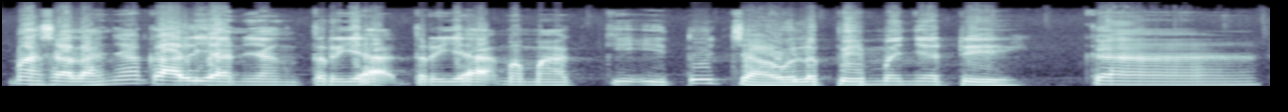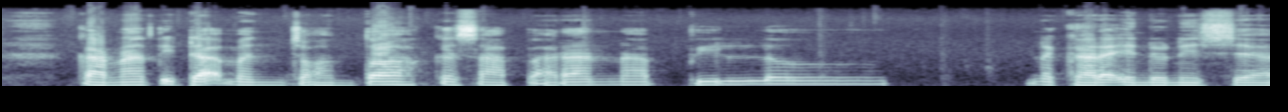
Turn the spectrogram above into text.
Masalahnya kalian yang teriak-teriak memaki itu jauh lebih menyedihkan karena tidak mencontoh kesabaran Nabi Lut. Negara Indonesia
